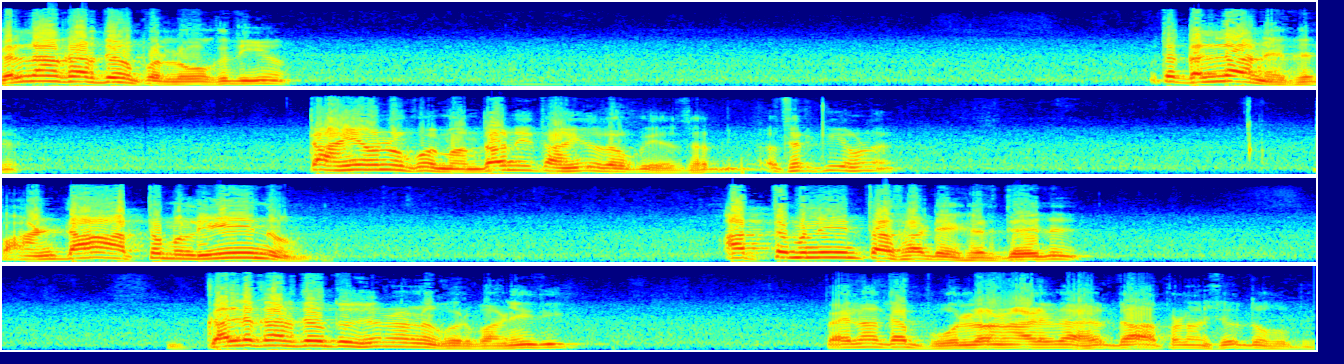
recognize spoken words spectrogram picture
ਗੱਲਾਂ ਕਰਦੇ ਹੋ ਪਰਲੋਕ ਦੀਆਂ। ਉਹ ਤਾਂ ਗੱਲਾਂ ਨੇ ਫਿਰ। ਤਾਂ ਹੀ ਉਹਨੂੰ ਕੋਈ ਮੰਨਦਾ ਨਹੀਂ, ਤਾਂ ਹੀ ਉਹਦਾ ਕੋਈ ਅਸਰ ਨਹੀਂ। ਅਸਰ ਕੀ ਹੋਣਾ? ਪਾਂਡਾ ਆਤਮਲੀਨ ਆਤਮਲੀਨ ਤਾਂ ਸਾਡੇ ਹਿਰਦੇ ਨੇ। ਗੱਲ ਕਰਦੇ ਹੋ ਤੁਸੀਂ ਉਹਨਾਂ ਨਾਲ ਗੁਰਬਾਣੀ ਦੀ। ਪਹਿਲਾਂ ਤਾਂ ਬੋਲਣ ਵਾਲੇ ਦਾ ਹਿਰਦਾ ਆਪਣਾ ਸ਼ੁੱਧ ਹੋਵੇ।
